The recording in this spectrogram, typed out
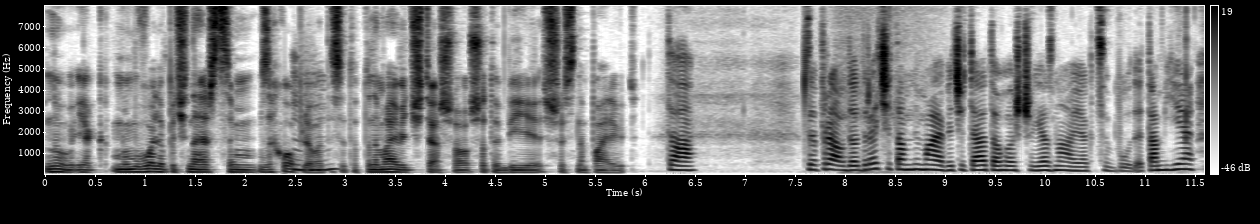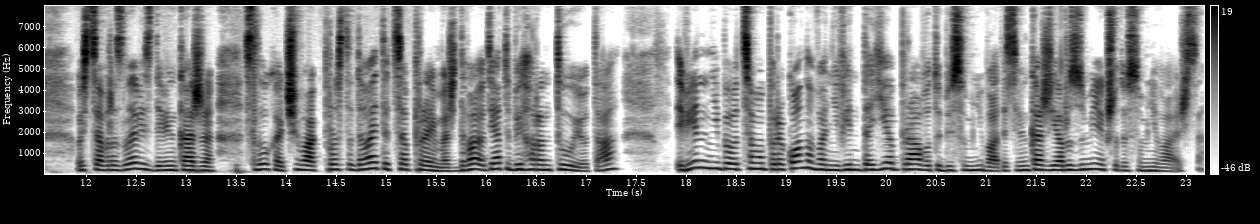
ну, як мимоволі починаєш цим захоплюватися, mm-hmm. тобто немає відчуття, що що тобі щось напарюють. Так. Це правда. До речі, там немає відчуття того, що я знаю, як це буде. Там є ось ця вразливість, де він каже: Слухай, чувак, просто давай ти це приймеш. Давай, от я тобі гарантую, та? І він, ніби у цьому переконуванні, він дає право тобі сумніватися. Він каже: Я розумію, якщо ти сумніваєшся.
